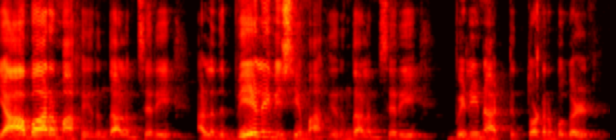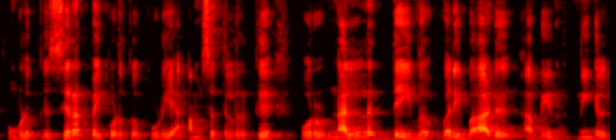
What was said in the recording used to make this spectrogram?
வியாபாரமாக இருந்தாலும் சரி அல்லது வேலை விஷயமாக இருந்தாலும் சரி வெளிநாட்டு தொடர்புகள் உங்களுக்கு சிறப்பை கொடுக்கக்கூடிய அம்சத்தில் இருக்கு. ஒரு நல்ல தெய்வ வழிபாடு அப்படின்னு நீங்கள்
